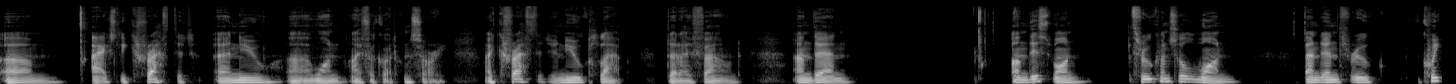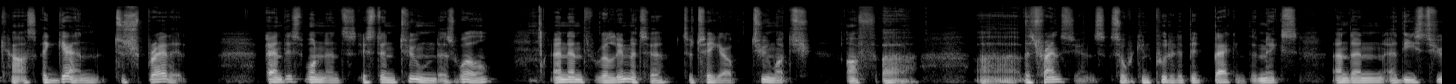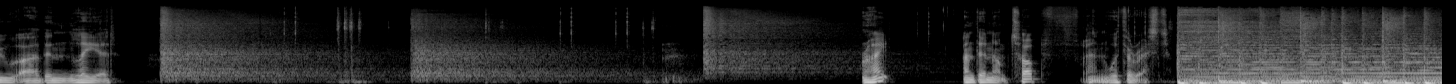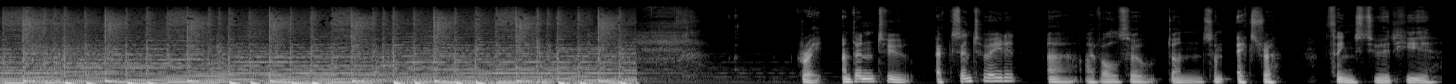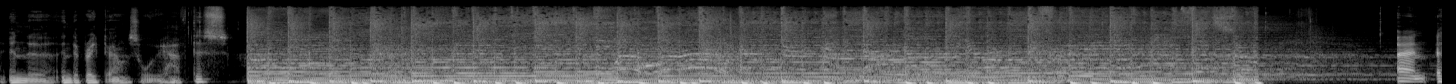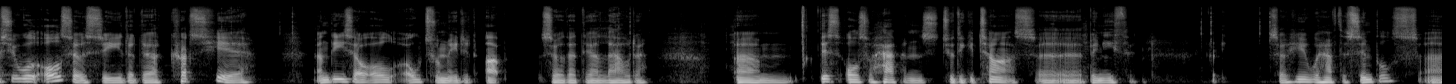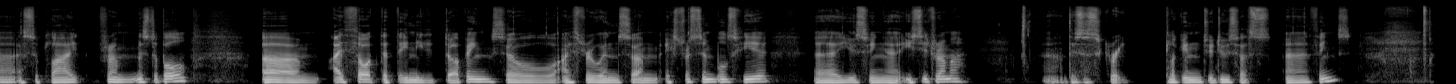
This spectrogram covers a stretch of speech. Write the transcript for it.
Um, I actually crafted a new uh, one. I forgot. I'm sorry. I crafted a new clap that I found. And then on this one, through console one, and then through QuickHaas again to spread it. And this one is, is then tuned as well. And then through a limiter to take out too much of uh, uh, the transients so we can put it a bit back in the mix. And then uh, these two are then layered And then on top and with the rest. Great. And then to accentuate it, uh, I've also done some extra things to it here in the in the breakdown. So we have this. And as you will also see that there are cuts here, and these are all automated up so that they are louder. Um, this also happens to the guitars uh, beneath it. So here we have the cymbals uh, as supplied from Mr. Ball. Um, I thought that they needed dubbing, so I threw in some extra cymbals here uh, using uh, EZdrummer. Uh, this is a great plugin to do such uh, things.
